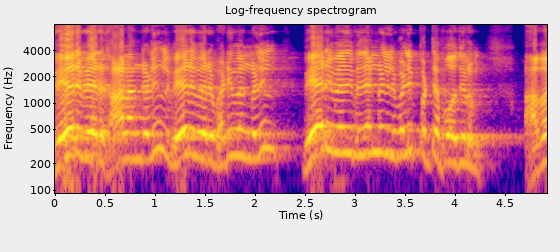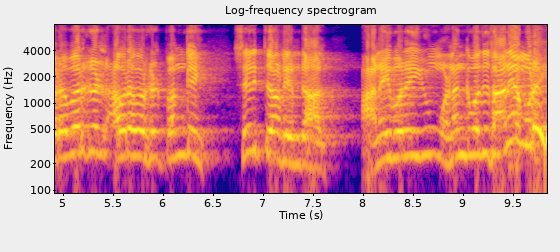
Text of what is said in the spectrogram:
வேறு வேறு காலங்களில் வேறு வேறு வடிவங்களில் வேறு வேறு விதங்களில் வெளிப்பட்ட போதிலும் அவரவர்கள் அவரவர்கள் பங்கை செலுத்தினார் என்றால் அனைவரையும் வணங்குவது தானே முறை?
